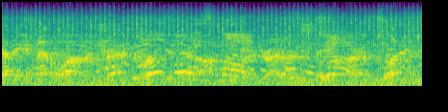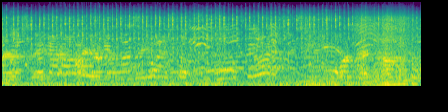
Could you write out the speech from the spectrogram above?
Got any metal on the track, we want to get that off. Our driver's safe, our flag man's safe, our fireman's safe. Once that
